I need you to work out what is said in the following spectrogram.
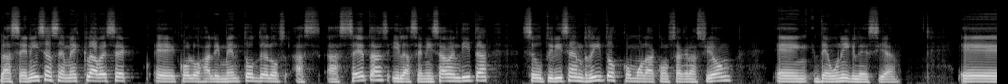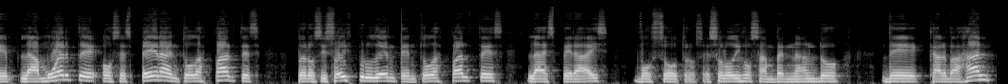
La ceniza se mezcla a veces eh, con los alimentos de los ascetas y la ceniza bendita se utiliza en ritos como la consagración de una iglesia. Eh, la muerte os espera en todas partes, pero si sois prudentes en todas partes, la esperáis vosotros. Eso lo dijo San Bernardo de Carvajal.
